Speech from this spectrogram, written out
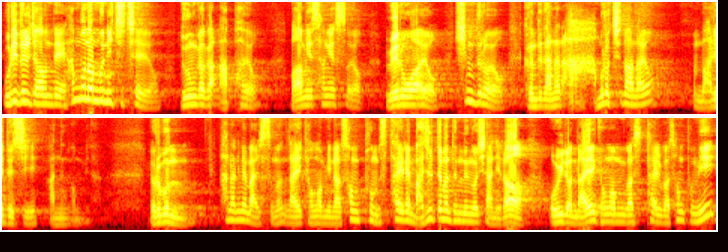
우리들 가운데 한 분 한 분이 지체예요. 누군가가 아파요. 마음이 상했어요. 외로워요. 힘들어요. 그런데 나는 아무렇지도 않아요? 말이 되지 않는 겁니다. 여러분, 하나님의 말씀은 나의 경험이나 성품, 스타일에 맞을 때만 듣는 것이 아니라 오히려 나의 경험과 스타일과 성품이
